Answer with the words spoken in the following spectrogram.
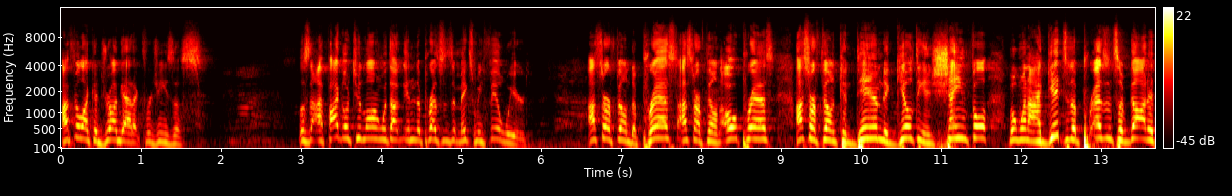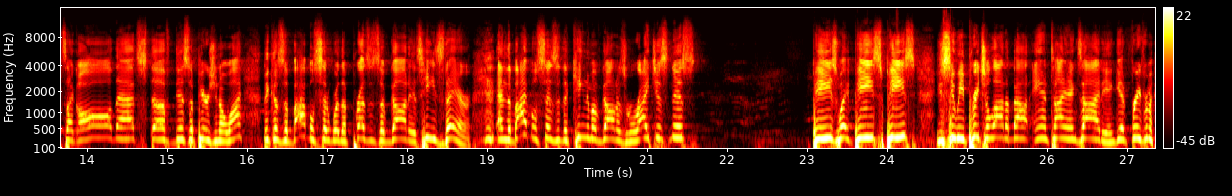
I feel like a drug addict for Jesus. Listen, if I go too long without getting the presence, it makes me feel weird. I start feeling depressed. I start feeling oppressed. I start feeling condemned and guilty and shameful. But when I get to the presence of God, it's like all that stuff disappears. You know why? Because the Bible said where the presence of God is, He's there. And the Bible says that the kingdom of God is righteousness. Peace, wait, peace, peace. You see, we preach a lot about anti anxiety and get free from it.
